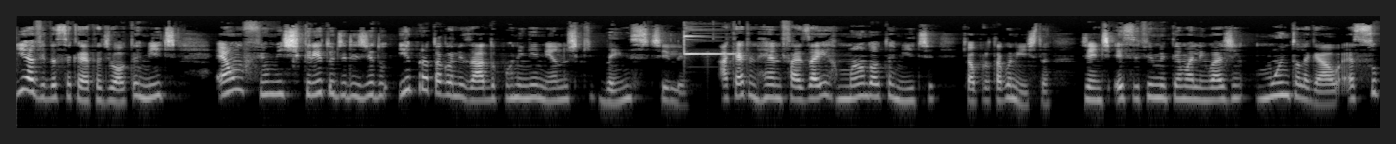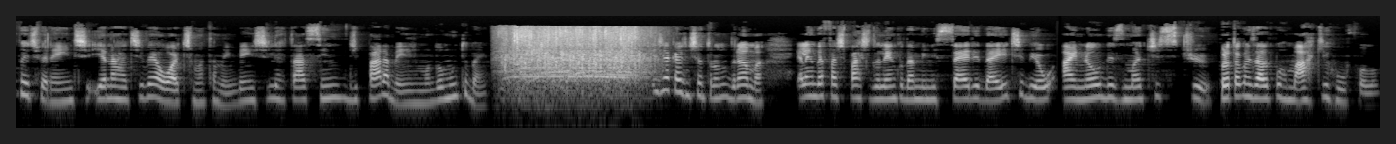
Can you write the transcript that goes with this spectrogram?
E A Vida Secreta de Walter Mitty é um filme escrito, dirigido e protagonizado por ninguém menos que Ben Stiller. A Catherine Han faz a irmã do Walter Mitty, que é o protagonista. Gente, esse filme tem uma linguagem muito legal, é super diferente e a narrativa é ótima também. Ben Stiller tá assim de parabéns, mandou muito bem. E já que a gente entrou no drama, ela ainda faz parte do elenco da minissérie da HBO I Know This Much Is True, protagonizada por Mark Ruffalo.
